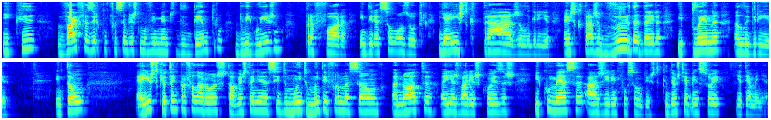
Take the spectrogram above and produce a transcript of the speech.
e que vai fazer com que façamos este movimento de dentro do egoísmo para fora, em direção aos outros. E é isto que traz alegria, é isto que traz a verdadeira e plena alegria. Então, é isto que eu tenho para falar hoje. Talvez tenha sido muito, muita informação. Anota aí as várias coisas e começa a agir em função disto. Que Deus te abençoe e até amanhã.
